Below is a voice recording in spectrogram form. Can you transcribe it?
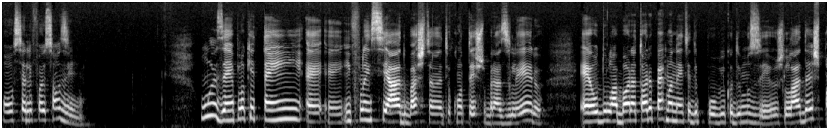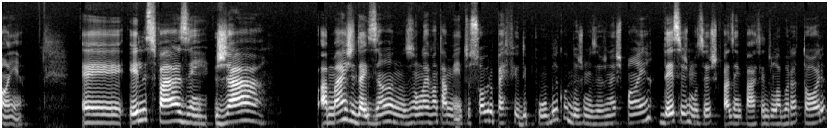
ou se ele foi sozinho. Um exemplo que tem é, é, influenciado bastante o contexto brasileiro é o do Laboratório Permanente de Público de Museus, lá da Espanha. É, eles fazem já há mais de 10 anos um levantamento sobre o perfil de público dos museus na Espanha, desses museus que fazem parte do laboratório,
